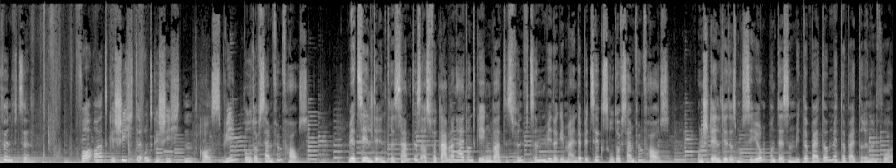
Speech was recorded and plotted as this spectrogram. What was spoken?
15. Vorort Geschichte und Geschichten aus Wien, Rudolfsheim 5 Haus. Wir erzählen dir Interessantes aus Vergangenheit und Gegenwart des 15. Wiener Gemeindebezirks Rudolfsheim 5 Haus und stellen dir das Museum und dessen Mitarbeiter und Mitarbeiterinnen vor.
